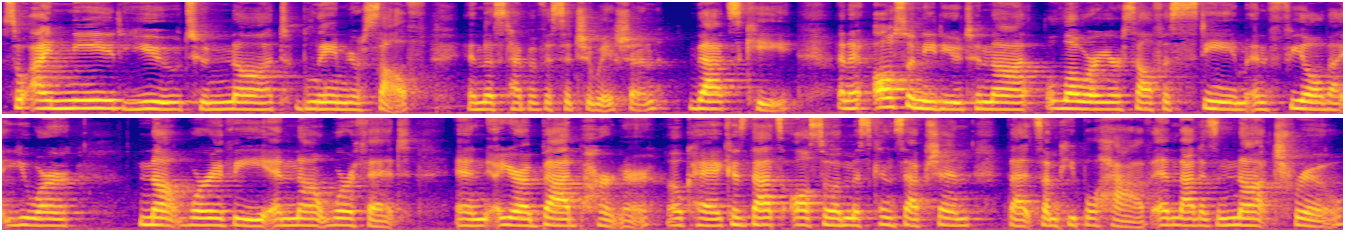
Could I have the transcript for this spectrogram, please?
So I need you to not blame yourself in this type of a situation. That's key. And I also need you to not lower your self esteem and feel that you are not worthy and not worth it and you're a bad partner, okay? Because that's also a misconception that some people have, and that is not true.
